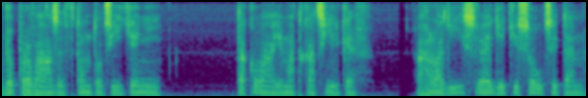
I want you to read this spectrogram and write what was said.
Doprovázet v tomto cítění. Taková je matka církev. Hladí své děti soucitem.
